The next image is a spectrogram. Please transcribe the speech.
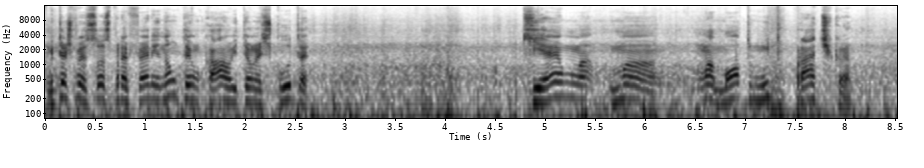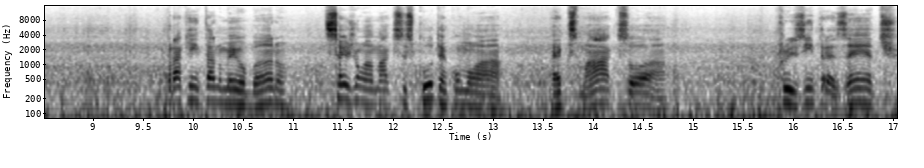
Muitas pessoas preferem não ter um carro e ter um scooter, que é uma, uma, uma moto muito prática para quem está no meio urbano seja uma Max Scooter como a X-Max ou a Cruisin 300.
